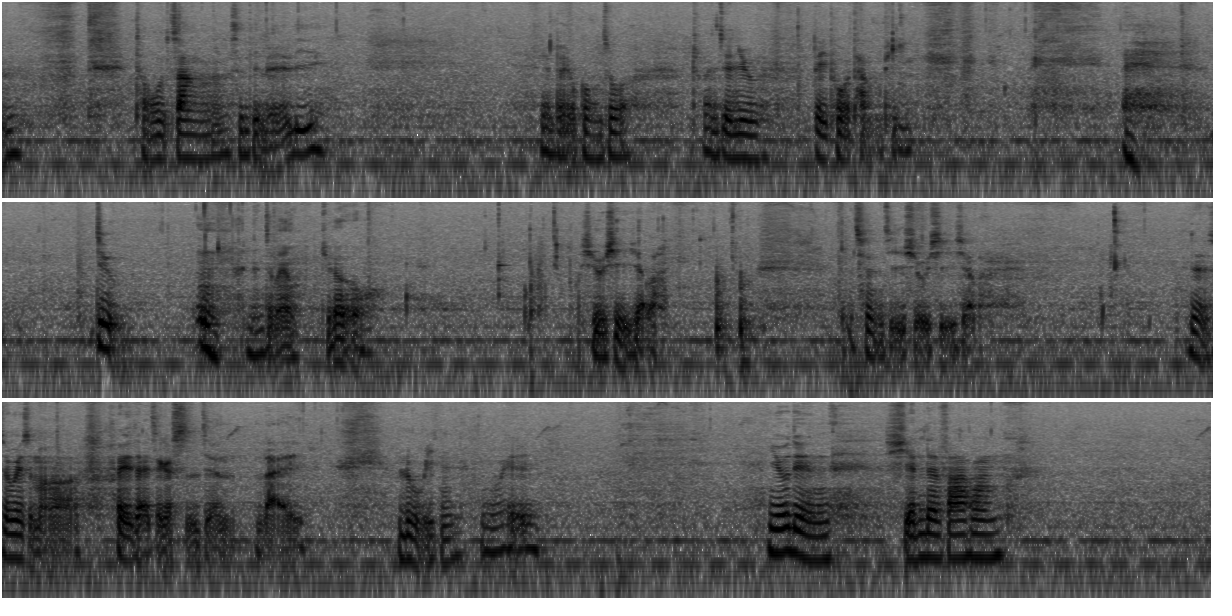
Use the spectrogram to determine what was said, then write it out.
头胀啊，身体没力。原本有工作，突然间就被迫躺平，哎，就嗯，能怎么样？就休息一下吧，趁机休息一下吧。这也是为什么会在这个时间来录音，因为有点闲得发慌，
